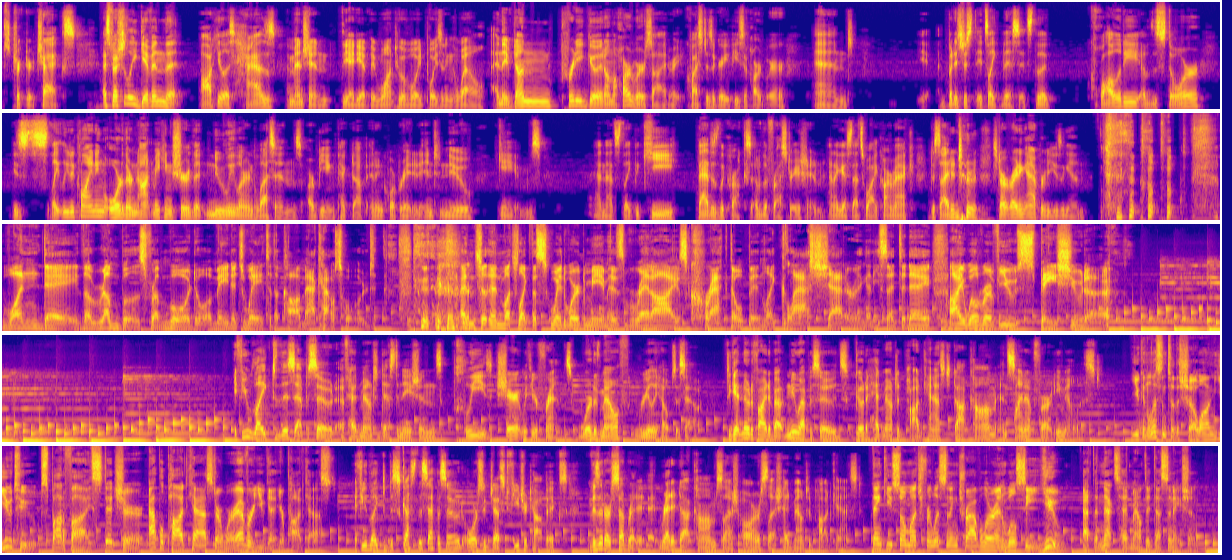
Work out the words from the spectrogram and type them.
stricter checks, especially given that Oculus has mentioned the idea of they want to avoid poisoning the well, and they've done pretty good on the hardware side, right? Quest is a great piece of hardware, and but it's just it's like this. It's the quality of the store is slightly declining, or they're not making sure that newly learned lessons are being picked up and incorporated into new games. And that's like the key That is the crux of the frustration. And I guess that's why Carmack decided to start writing app reviews again. One day, the rumbles from Mordor made its way to the Carmack household. and, and much like the Squidward meme, his red eyes cracked open like glass shattering, and he said, Today, I will review Space Shooter. If you liked this episode of Head Mounted Destinations, please share it with your friends. Word of mouth really helps us out. To get notified about new episodes, go to headmountedpodcast.com and sign up for our email list. You can listen to the show on YouTube, Spotify, Stitcher, Apple Podcast, or wherever you get your podcasts. If you'd like to discuss this episode or suggest future topics, visit our subreddit at reddit.com slash r slash headmountedpodcast. Thank you so much for listening, traveler, and we'll see you at the next head mounted destination.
